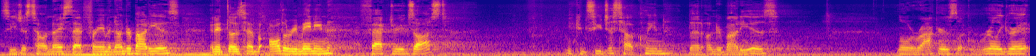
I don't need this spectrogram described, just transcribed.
See just how nice that frame and underbody is. And it does have all the remaining factory exhaust. You can see just how clean that underbody is. Lower rockers look really great.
